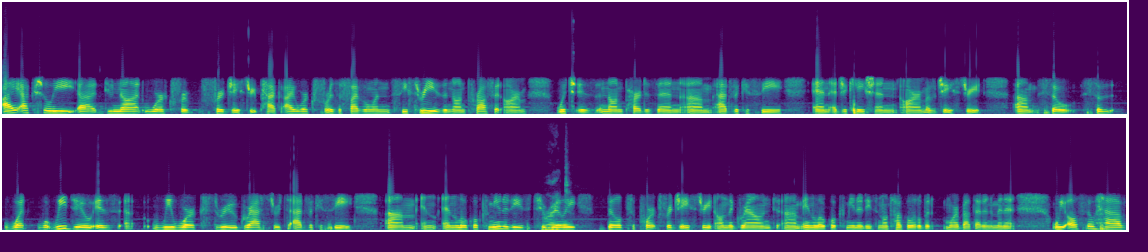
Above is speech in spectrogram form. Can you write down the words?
I actually uh, do not work for for J Street PAC. I work for the 501c3, the nonprofit arm, which is a nonpartisan um, advocacy and education arm of J Street. Um, so, so what what we do is uh, we work through grassroots advocacy um, and, and local communities to Right. really build support for J Street on the ground um, in local communities, and I'll talk a little bit more about that in a minute. We also have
